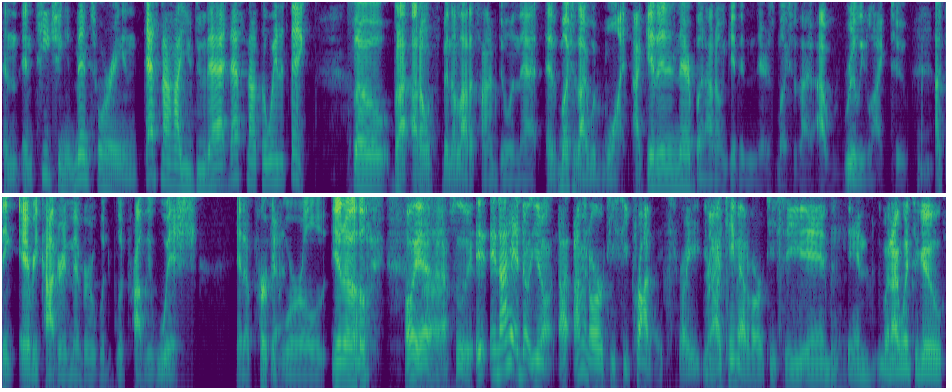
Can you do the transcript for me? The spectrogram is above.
and and teaching and mentoring, and that's not how you do that. That's not the way to think. So, but I, I, don't spend a lot of time doing that as much as I would want. I get it in there, but I don't get it in there as much as I, I really like to. I think every cadre member would would probably wish in a perfect yeah. world, you know. Oh yeah, uh, absolutely. and I had no, you know, I, am an ROTC product, right? You right. know, I came out of ROTC, and mm-hmm. and when I went to go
